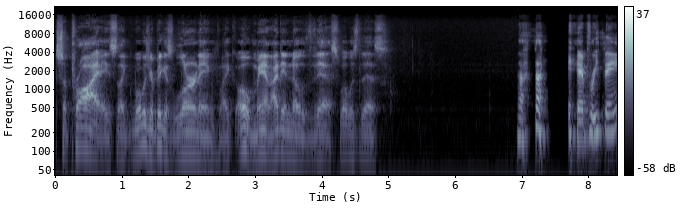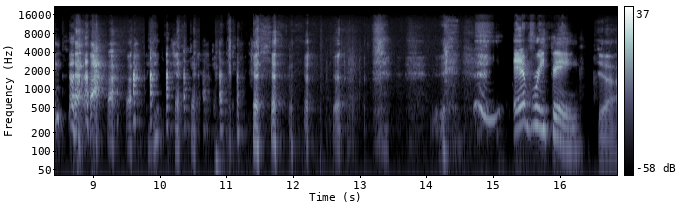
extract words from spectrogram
surprise? Like, what was your biggest learning? Like, oh man, I didn't know this. What was this? Everything. Everything. Yeah.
